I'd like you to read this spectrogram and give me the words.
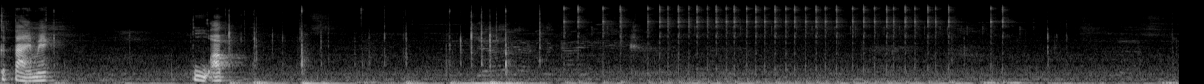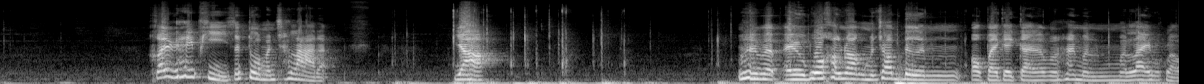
กระต่ายแม็ก ปูอัพ เขาอยากให้ผีสักตัวมันฉลาดอะอย่าไม่แบบไอ้พวกข้างนอกมันชอบเดินออกไปไกลๆแล้วมันให้มันมาไล่พวกเรา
